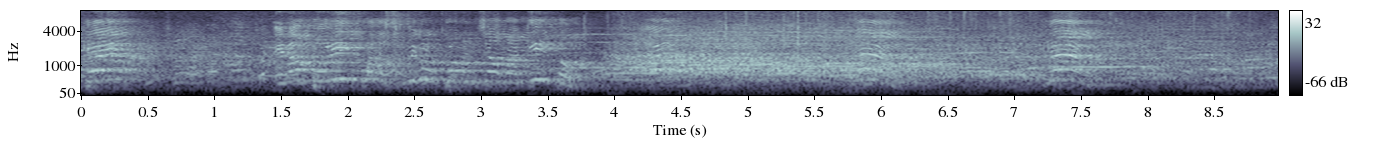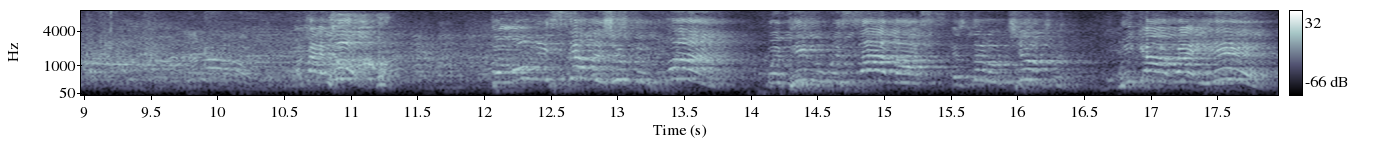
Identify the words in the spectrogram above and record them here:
Okay? And I'm Boricua, so we gonna call him Chamaquito. Now, now. All right, look. The only sellers you can find with people with side locks is little children. We got right here,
